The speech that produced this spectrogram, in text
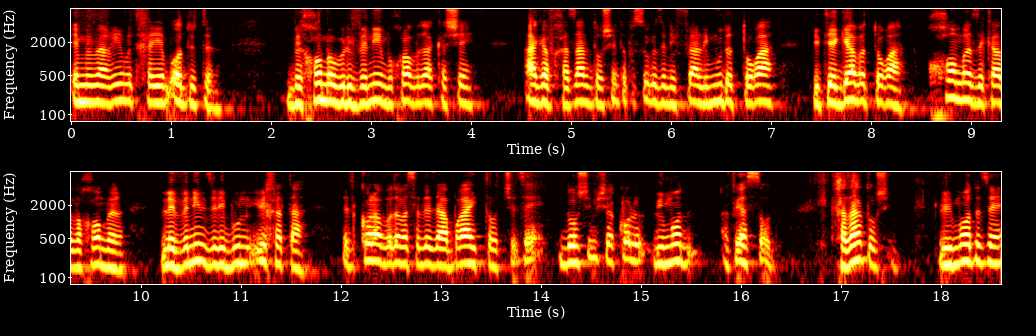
הם ממהרים את חייהם עוד יותר. בחומר ולבנים, בכל עבודה קשה. אגב, חז"ל דורשים את הפסוק הזה נפלא, לימוד התורה, להתייגע בתורה. חומר זה קל וחומר, לבנים זה ליבון הלכתה. את כל העבודה בשדה זה הברייתות, שזה דורשים שהכל ללמוד על פי הסוד. חז"ל דורשים, ללמוד את זה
